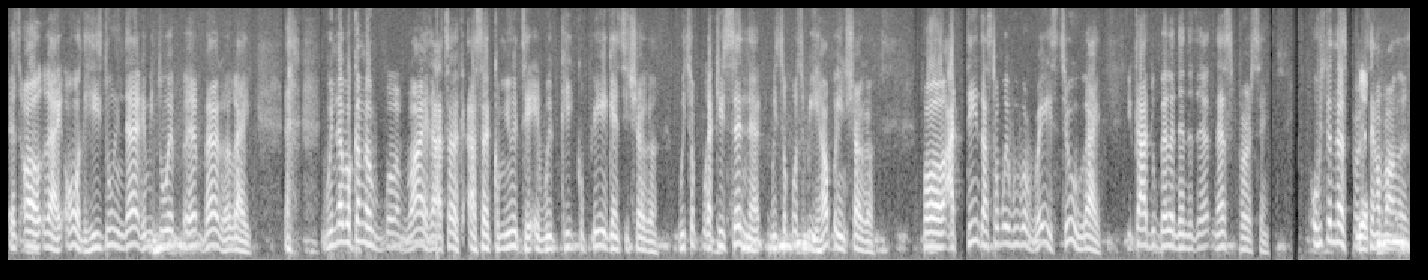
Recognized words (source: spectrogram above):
It's all like, oh, he's doing that, let me do it better. Like we're never gonna rise as a as a community if we keep competing against each other. We like you said that we're supposed to be helping each other. But I think that's the way we were raised too. Like you gotta do better than the next person. Who's the next person yeah. around us?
